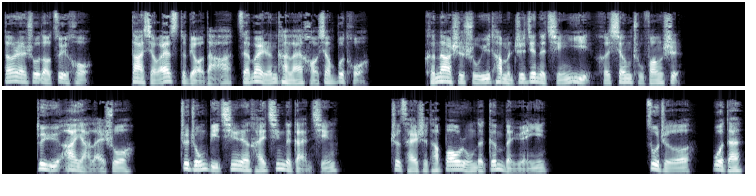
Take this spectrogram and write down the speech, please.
当然，说到最后。大小 S 的表达在外人看来好像不妥，可那是属于他们之间的情谊和相处方式。对于阿雅来说，这种比亲人还亲的感情，这才是她包容的根本原因。作者：沃丹。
